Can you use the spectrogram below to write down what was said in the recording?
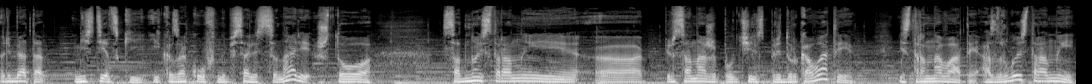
ребята Мистецкий и Казаков написали сценарий, что с одной стороны, э, персонажи получились придурковатые и странноватые, а с другой стороны,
